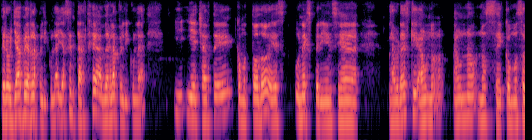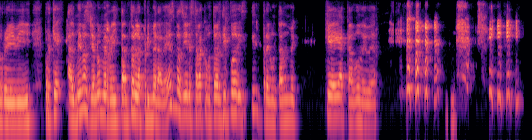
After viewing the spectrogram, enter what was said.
pero ya ver la película, ya sentarte a ver la película y, echarte como todo es una experiencia, la verdad es que aún no, aún no, no sé cómo sobreviví, porque al menos yo no me reí tanto la primera vez, más bien estaba como todo el tiempo preguntándome qué acabo de ver. Sí.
